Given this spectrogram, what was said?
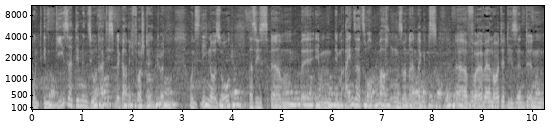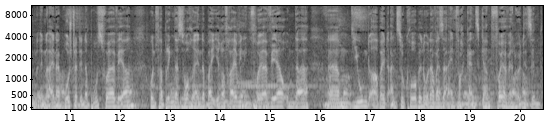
Und in dieser Dimension hatte ich es mir gar nicht vorstellen können. Und es ist nicht nur so, dass sie es ähm, im, im Einsatzort machen, sondern da gibt es äh, Feuerwehrleute, die sind in, in einer Großstadt in der Berufsfeuerwehr und verbringen das Wochenende bei ihrer freiwilligen Feuerwehr, um da ähm, die Jugendarbeit anzukurbeln oder weil sie einfach ganz gern Feuerwehrleute sind.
